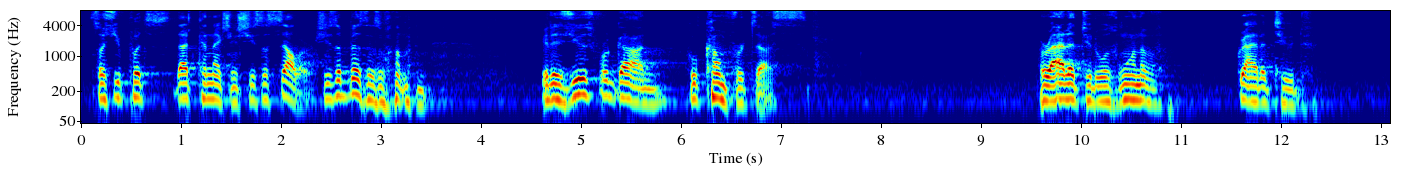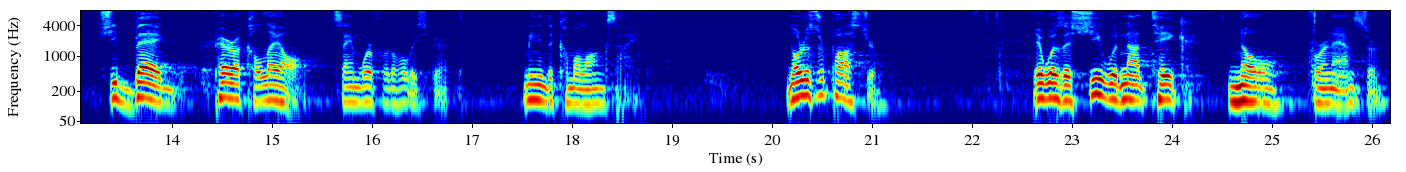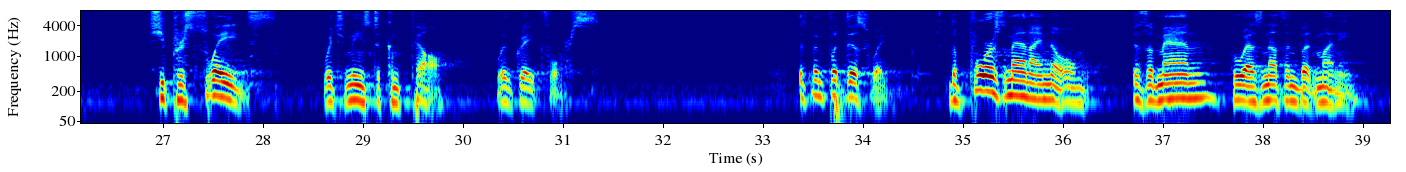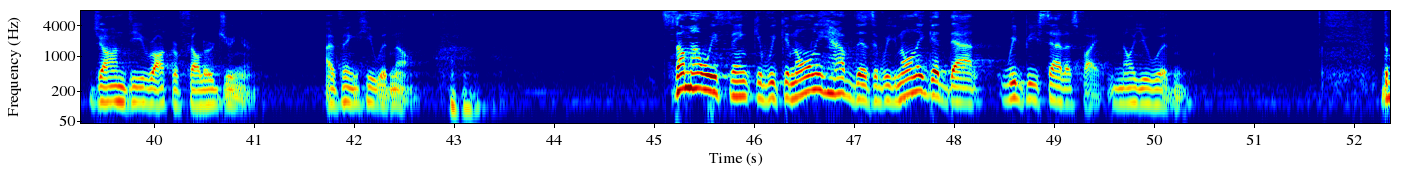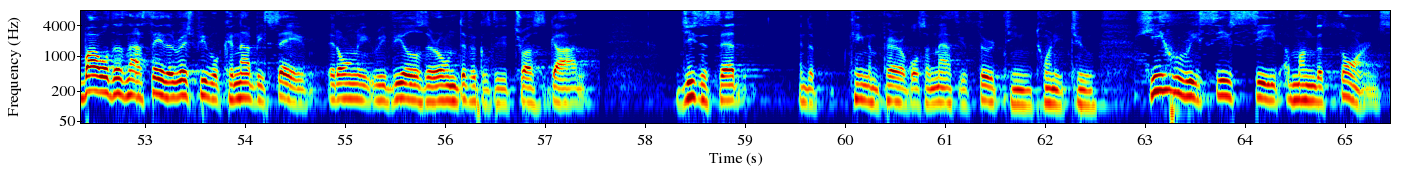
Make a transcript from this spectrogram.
so she puts that connection. She's a seller, she's a businesswoman. It is used for God who comforts us. Her attitude was one of gratitude. She begged, parakaleo, same word for the Holy Spirit, meaning to come alongside. Notice her posture. It was that she would not take no for an answer. She persuades, which means to compel with great force. It's been put this way The poorest man I know is a man who has nothing but money, John D. Rockefeller Jr. I think he would know. Somehow we think if we can only have this, if we can only get that, we'd be satisfied. No, you wouldn't. The Bible does not say that rich people cannot be saved. It only reveals their own difficulty to trust God. Jesus said in the kingdom parables in Matthew 13, 22, He who receives seed among the thorns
